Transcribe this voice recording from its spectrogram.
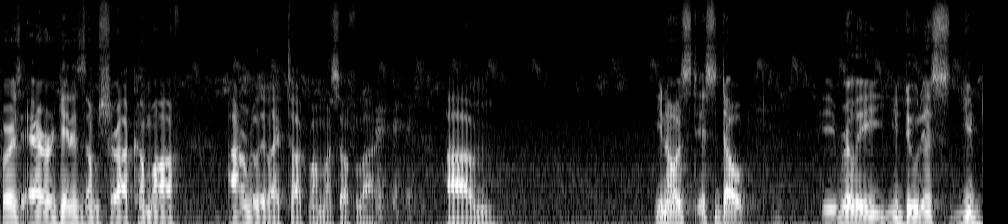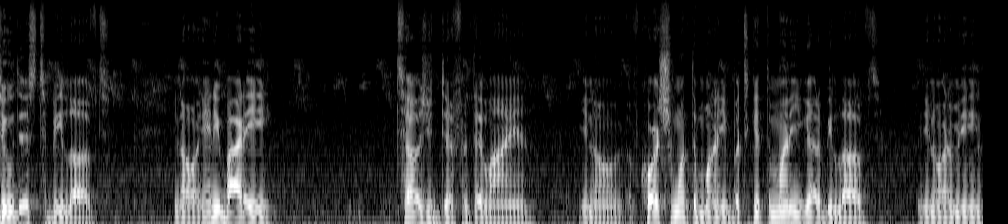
for as arrogant as I'm sure I come off, I don't really like to talk about myself a lot. Um, you know, it's it's dope. You really you do this you do this to be loved. You know, anybody tells you different, they're lying. You know, of course you want the money, but to get the money, you got to be loved. You know what I mean?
